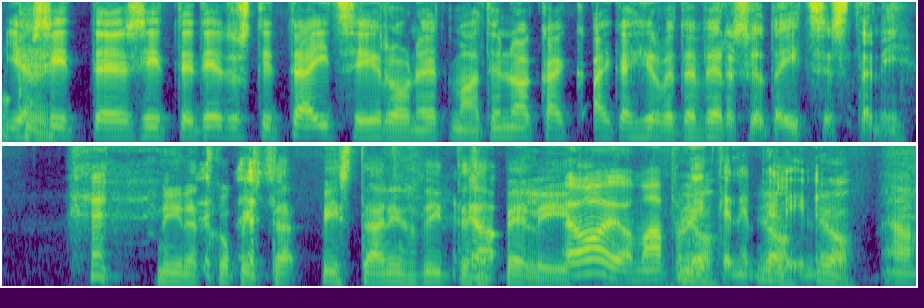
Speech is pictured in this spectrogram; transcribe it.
okay. Ja sitten, sitten tietysti tämä itseironia, että mä oon tehnyt aika, aika hirveitä versioita itsestäni. Niin, että kun pistää, pistää niin sanottu itsensä peliin. Joo, joo, mä oon peliin. Joo, joo. joo.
